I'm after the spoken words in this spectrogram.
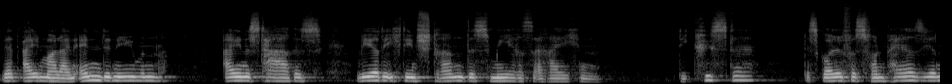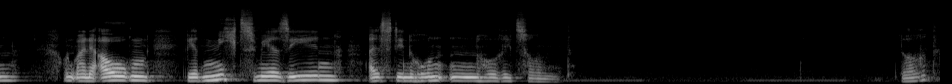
wird einmal ein Ende nehmen. Eines Tages werde ich den Strand des Meeres erreichen, die Küste des Golfes von Persien, und meine Augen werden nichts mehr sehen als den runden Horizont. Dort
